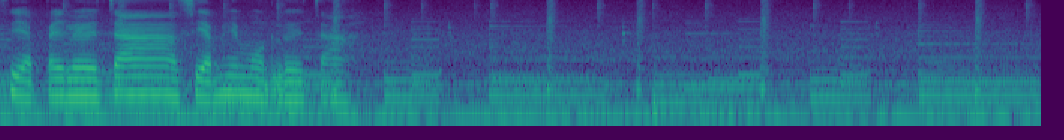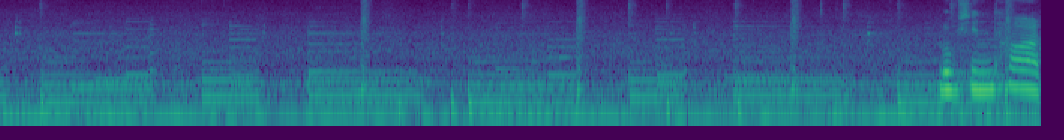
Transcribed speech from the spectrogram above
เสียบไปเลยจ้า เสียบให้หมดเลยจ้า ลูกชิ้นทอด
